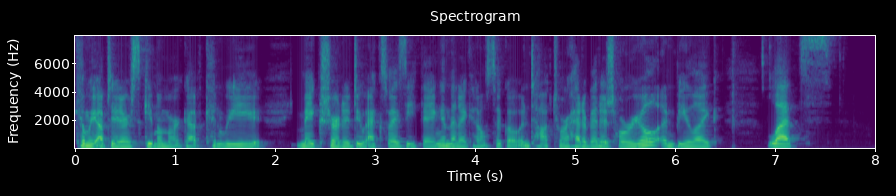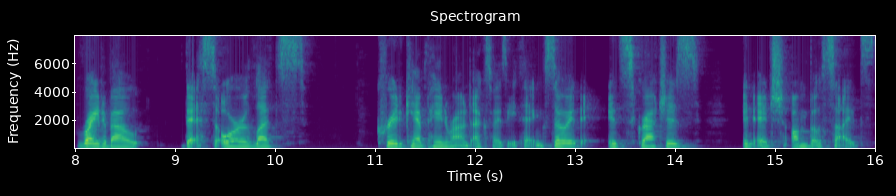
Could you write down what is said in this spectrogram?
can we update our schema markup? Can we make sure to do XYZ thing? And then I can also go and talk to our head of editorial and be like, let's write about this or let's create a campaign around XYZ thing. So it it scratches an itch on both sides.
